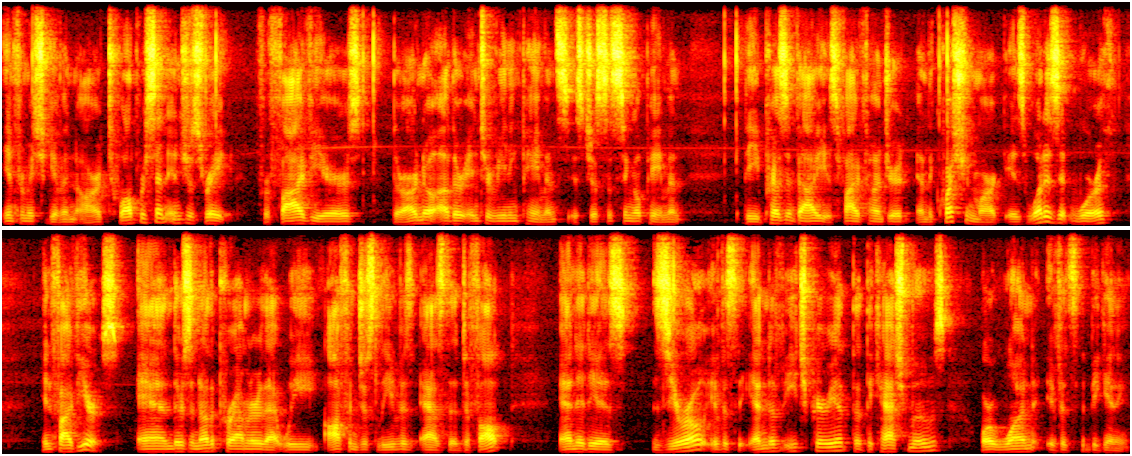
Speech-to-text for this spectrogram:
information given are, 12% interest rate for five years, there are no other intervening payments, it's just a single payment, the present value is 500, and the question mark is what is it worth in five years? And there's another parameter that we often just leave as, as the default, and it is zero if it's the end of each period that the cash moves, or one if it's the beginning.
